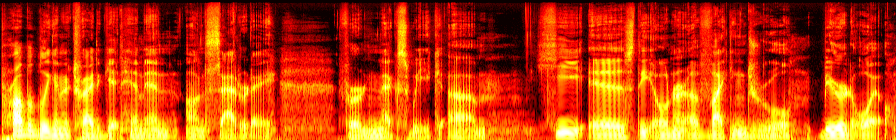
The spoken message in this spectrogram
Probably going to try to get him in on Saturday for next week. Um, he is the owner of Viking Drool Beard Oil.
